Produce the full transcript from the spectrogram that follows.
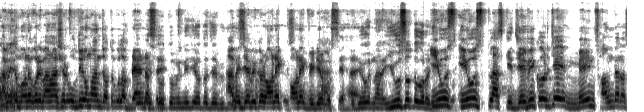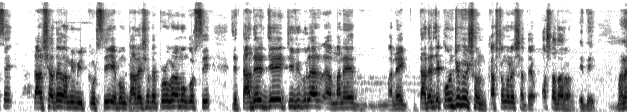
আমি তো মনে করি বাংলাদেশের উদীয়মান যতগুলো ব্র্যান্ড আছে তুমি নিজেও তো জেভিকু আমি জেভিকোর অনেক অনেক ভিডিও করছি হ্যাঁ। না ইউজও তো করো ইউজ ইউজ প্লাস কি? জেভিকোর যে মেইন ফাউন্ডার আছে তার সাথেও আমি মিট করছি এবং তাদের সাথে প্রোগ্রামও করছি যে তাদের যে টিভিগুলার মানে মানে তাদের যে কন্ট্রিবিউশন কাস্টমারের সাথে অসাধারণ। এটাই। মানে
